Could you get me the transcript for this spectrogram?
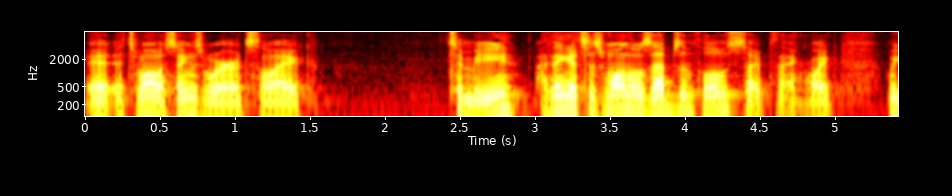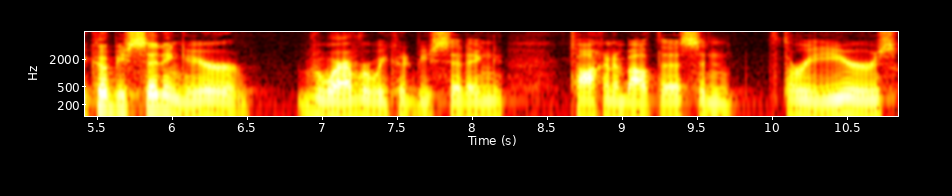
It, it's one of those things where it's like, to me, I think it's just one of those ebbs and flows type thing. Like we could be sitting here, wherever we could be sitting, talking about this in three years,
